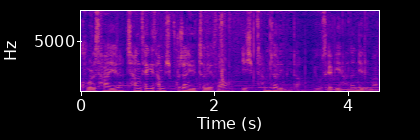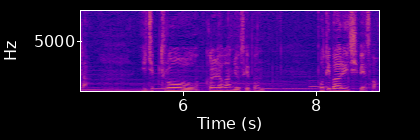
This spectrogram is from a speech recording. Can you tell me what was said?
9월 4일 창세기 39장 1절에서 23절입니다. 요셉이 하는 일마다 이집트로 끌려간 요셉은 보디발의 집에서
